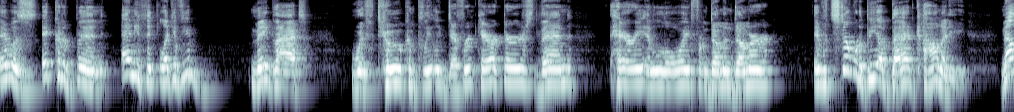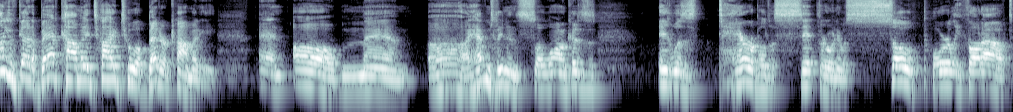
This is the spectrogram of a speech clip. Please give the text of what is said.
It was. It could have been anything. Like, if you made that with two completely different characters than Harry and Lloyd from Dumb and Dumber, it would still would be a bad comedy. Now you've got a bad comedy tied to a better comedy. And oh man, oh, I haven't seen it in so long because it was terrible to sit through and it was so poorly thought out.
